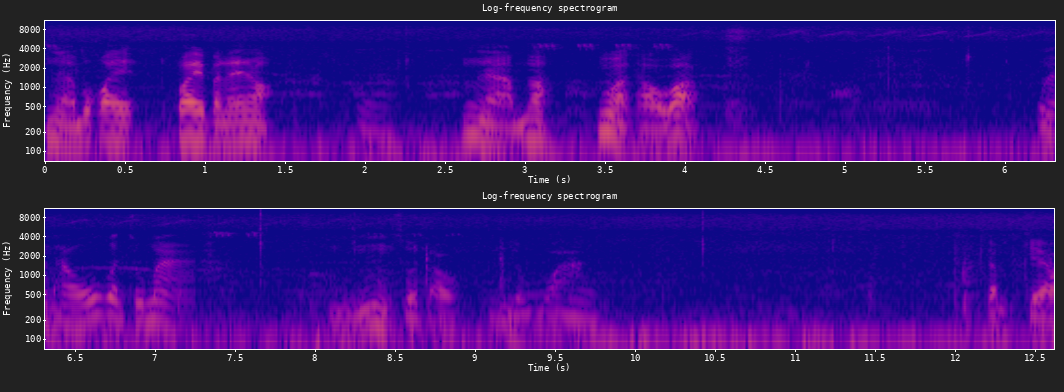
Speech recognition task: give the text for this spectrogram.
เนื้อบ่ค่อยค่อยปานใดเนาะอืมเนื้อเนาะหัวเขาว่าหัวเท้าก่อนจุมา อืมสดเอาเดี๋ยวหว่าอืมจำแก้ว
